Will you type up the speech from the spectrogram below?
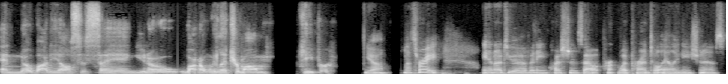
and nobody else is saying, you know, why don't we let your mom keep her? Yeah, that's right. Anna, do you have any questions about what parental alienation is?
